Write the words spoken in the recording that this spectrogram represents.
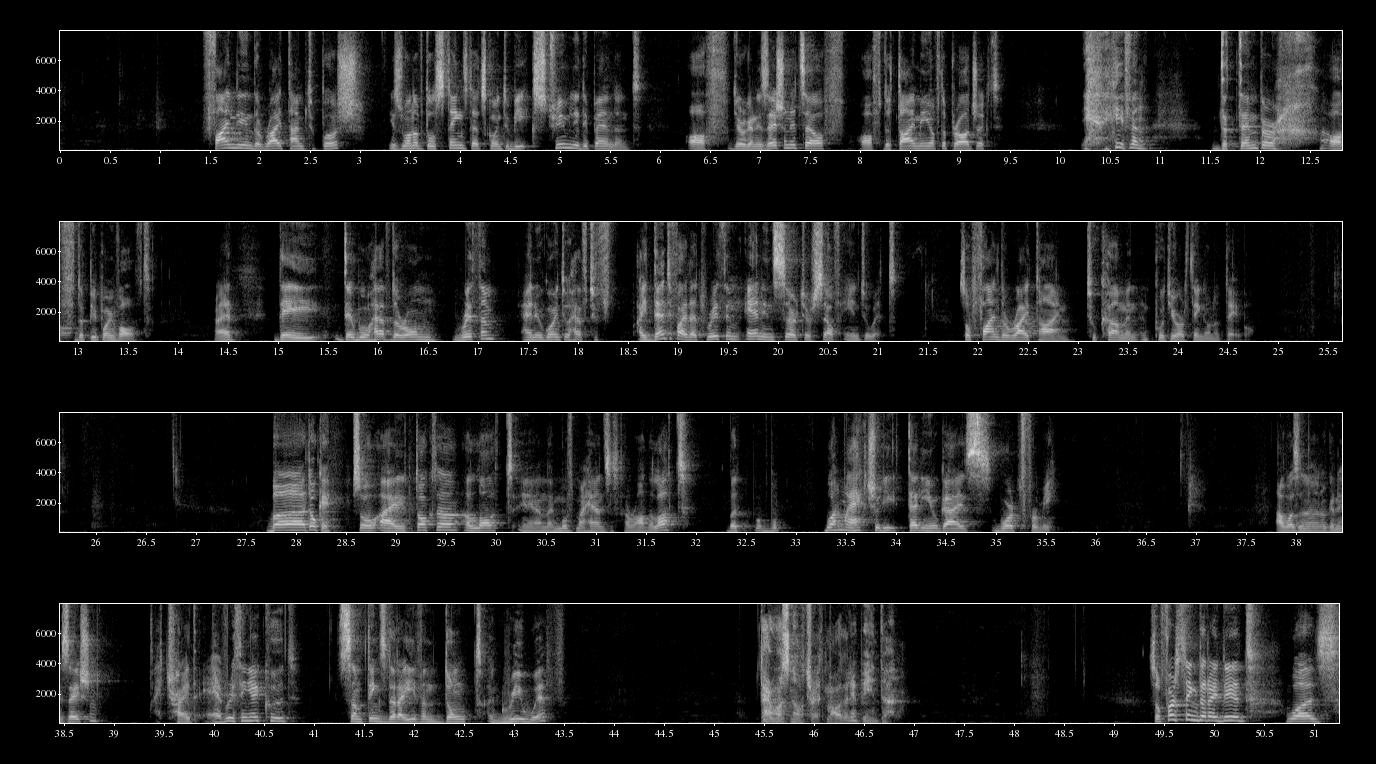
Finding the right time to push is one of those things that's going to be extremely dependent of the organization itself, of the timing of the project, even the temper of the people involved, right? They, they will have their own rhythm, and you're going to have to identify that rhythm and insert yourself into it. So find the right time to come and, and put your thing on the table. But okay, so I talked a, a lot and I moved my hands around a lot. But what am I actually telling you guys worked for me? I was in an organization. I tried everything I could, some things that I even don't agree with. There was no threat modeling being done. So first thing that I did was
